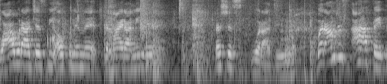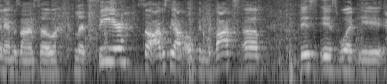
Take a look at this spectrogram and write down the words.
why would I just be opening it the night I need it? That's just what I do. But I'm just, I have faith in Amazon, so let's see. So obviously I've opened the box up. This is what it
